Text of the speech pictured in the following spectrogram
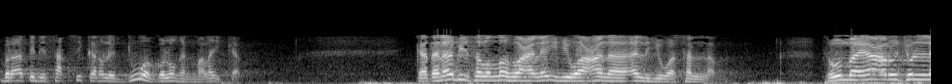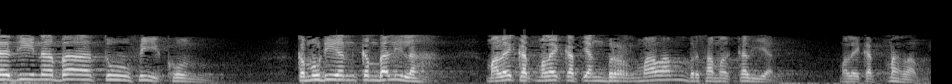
berarti disaksikan oleh dua golongan malaikat. Kata Nabi sallallahu alaihi wa ala alihi wasallam, "Tsumma ya'ruju alladziina batu fikum." Kemudian kembalilah malaikat-malaikat yang bermalam bersama kalian, malaikat malam.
